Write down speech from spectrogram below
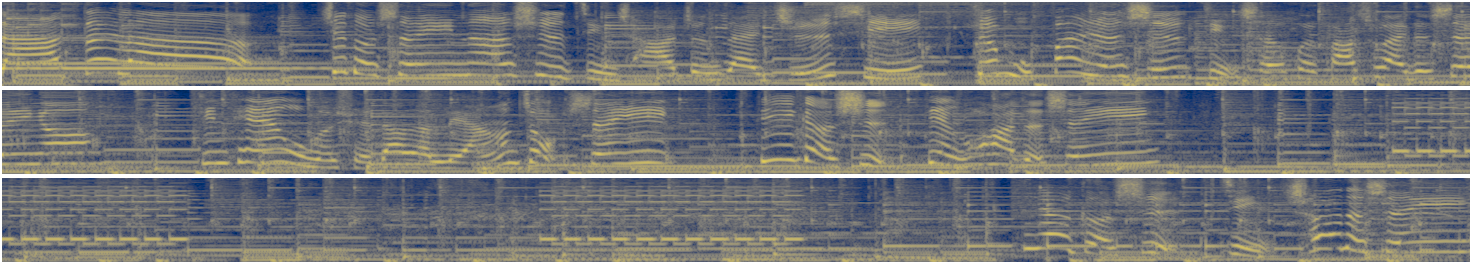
答对了！这个声音呢是警察正在执行追捕犯人时，警车会发出来的声音哦。今天我们学到了两种声音，第一个是电话的声音，第二个是警车的声音。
